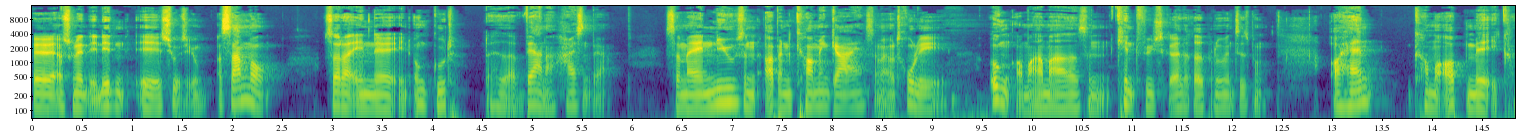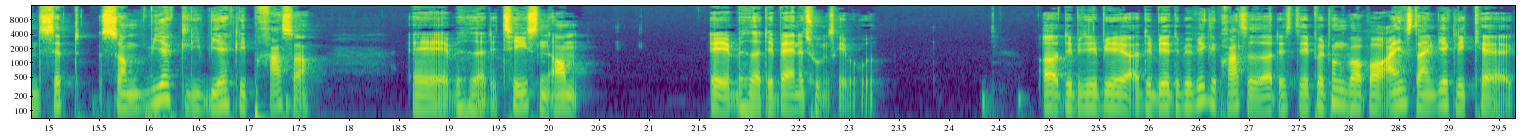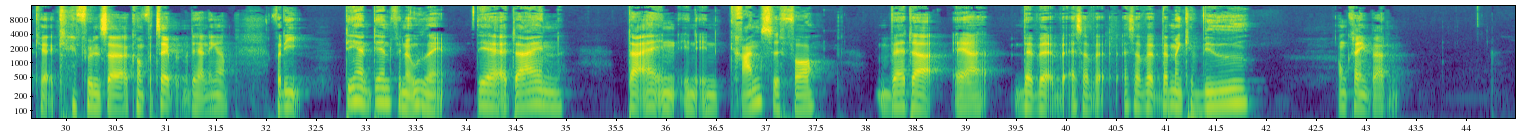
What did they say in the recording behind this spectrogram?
Øh, skulle i 1927. Og samme år, så er der en, øh, en ung gut, der hedder Werner Heisenberg, som er en new, sådan up and coming guy, som er utrolig ung og meget, meget sådan kendt fysiker allerede på nuværende tidspunkt. Og han kommer op med et koncept, som virkelig, virkelig presser, øh, hvad hedder det, tesen om, øh, hvad hedder det, hvad er naturvidenskab overhovedet? Og det, det, bliver, og det, bliver, det bliver virkelig presset, og det, det er på et punkt, hvor, hvor Einstein virkelig ikke kan, kan, kan føle sig komfortabel med det her længere. Fordi det han, det han finder ud af, det er, at der er en, der er en, en, en grænse for, hvad der er, hvad, hvad- altså, hvad, altså hvad, hvad man kan vide omkring verden.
